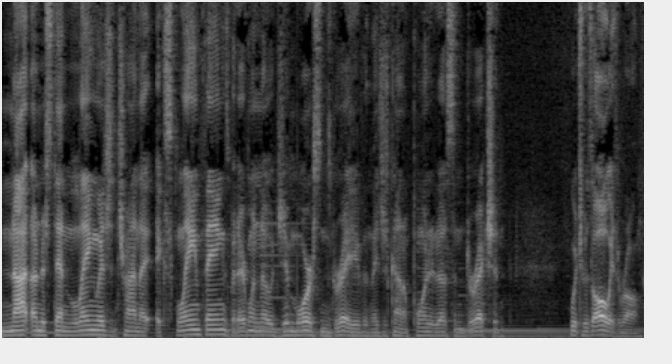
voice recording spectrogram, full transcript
not understanding language and trying to explain things, but everyone knows Jim Morrison's grave, and they just kind of pointed us in a direction which was always wrong,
